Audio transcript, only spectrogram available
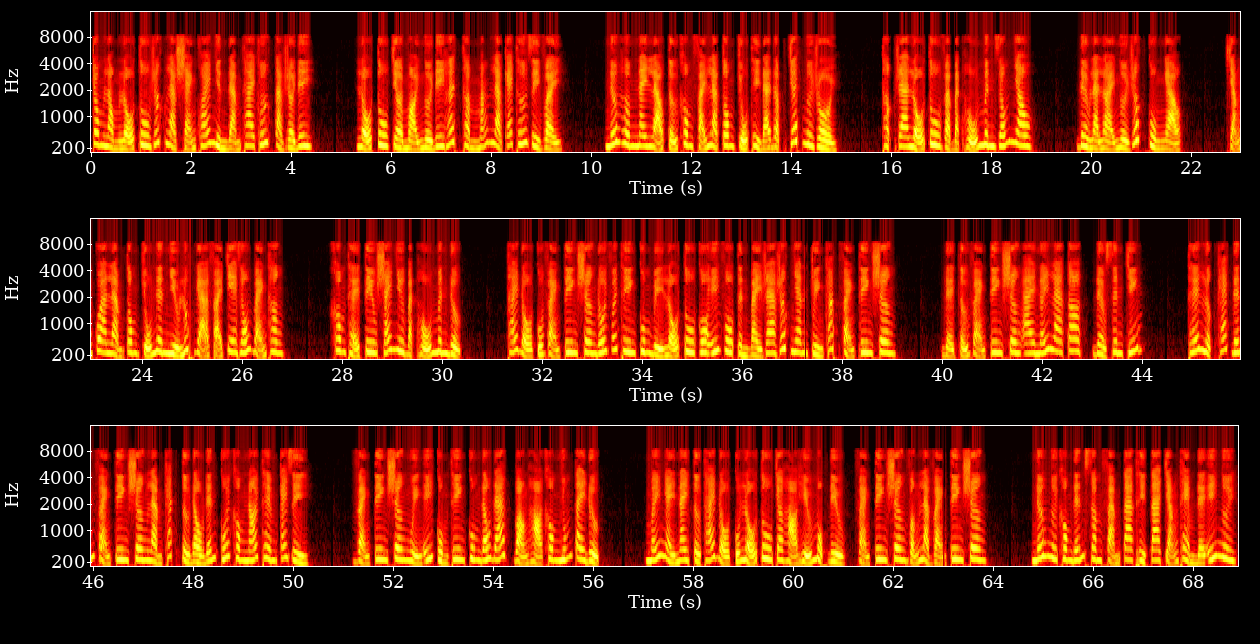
Trong lòng lỗ tu rất là sảng khoái nhìn đạm thai khước tạc rời đi. Lỗ tu chờ mọi người đi hết thầm mắng là cái thứ gì vậy? Nếu hôm nay lão tử không phải là tôn chủ thì đã đập chết ngươi rồi. Thật ra lỗ tu và bạch hữu minh giống nhau. Đều là loại người rất cuồng ngạo. Chẳng qua làm tôn chủ nên nhiều lúc gã phải che giấu bản thân. Không thể tiêu sái như bạch hữu minh được. Thái độ của Vạn Tiên Sơn đối với Thiên Cung bị lỗ tu cố ý vô tình bày ra rất nhanh truyền khắp Vạn Tiên Sơn. Đệ tử Vạn Tiên Sơn ai nấy la to, đều xin chiến. Thế lực khác đến Vạn Tiên Sơn làm khách từ đầu đến cuối không nói thêm cái gì. Vạn Tiên Sơn nguyện ý cùng Thiên Cung đấu đá, bọn họ không nhúng tay được. Mấy ngày nay từ thái độ của lỗ tu cho họ hiểu một điều, Vạn Tiên Sơn vẫn là Vạn Tiên Sơn. Nếu ngươi không đến xâm phạm ta thì ta chẳng thèm để ý ngươi.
